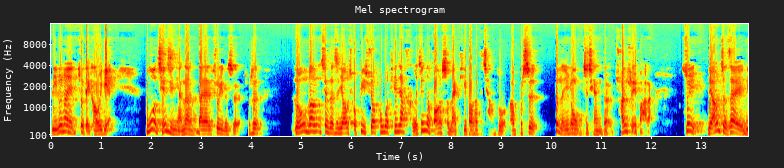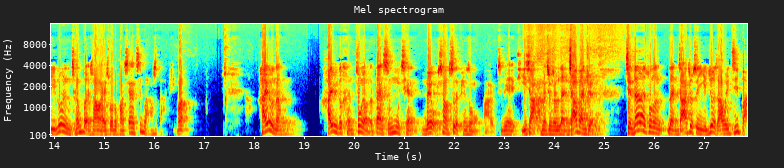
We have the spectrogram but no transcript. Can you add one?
理论上也就得高一点。不过前几年呢，大家注意的是，就是螺纹钢现在是要求必须要通过添加合金的方式来提高它的强度，而不是不能用之前的穿水法了。所以两者在理论成本上来说的话，现在基本上是打平了。还有呢？还有一个很重要的，但是目前没有上市的品种啊，这边也提一下，那就是冷轧板卷。简单来说呢，冷轧就是以热轧为基板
